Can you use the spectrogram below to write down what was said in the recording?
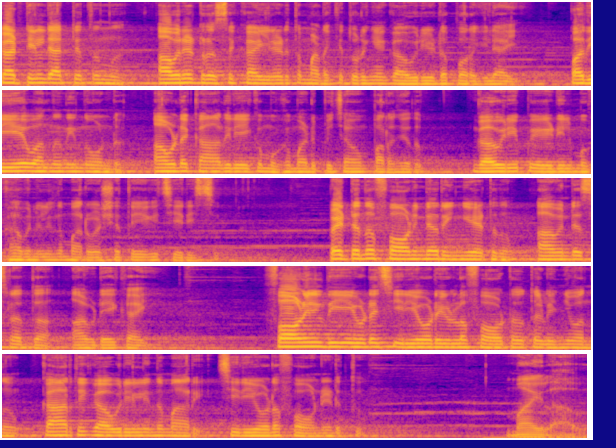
കട്ടിലിന്റെ അറ്റത്തുനിന്ന് അവന്റെ ഡ്രസ്സ് കയ്യിലെടുത്ത് മടക്കി തുടങ്ങിയ ഗൗരിയുടെ പുറകിലായി. പതിയെ വന്നു നിന്നുകൊണ്ട് അവളുടെ കാതിലേക്ക് മുഖമടുപ്പിച്ച് അവൻ പറഞ്ഞതും ഗൗരി പേടിയിൽ മുഖാവനിൽ നിന്ന് മറുവശത്തേക്ക് ചിരിച്ചു. പെട്ടെന്ന് ഫോണിന്റെ റിങ് കേട്ടതും അവന്റെ ശ്രദ്ധ അവിടേക്കായി. ഫോണിൽ ദിയയുടെ ചിരിയോടെയുള്ള ഫോട്ടോ തെളിഞ്ഞു വന്നു കാർത്തിക് ഗൗരിയിൽ നിന്ന് മാറി ചിരിയോടെ ഫോൺ എടുത്തു. മൈ ലവ്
